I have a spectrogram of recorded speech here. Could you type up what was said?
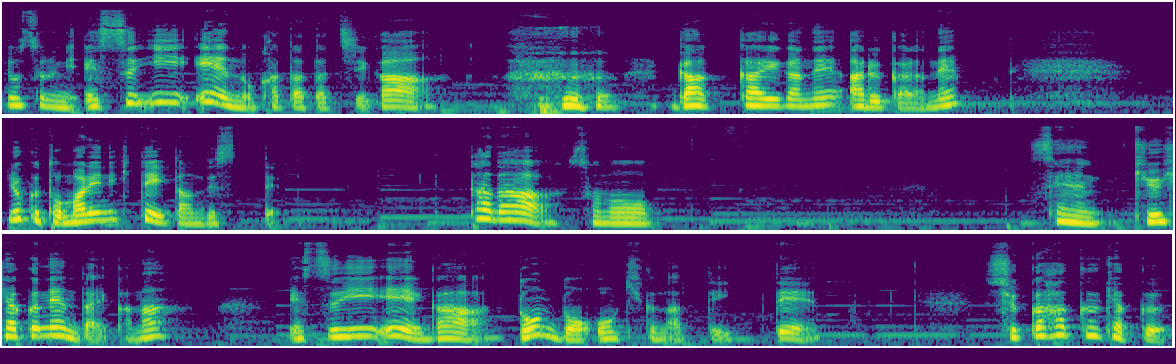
要するに SEA の方たちが 学会がねあるからね。よく泊まりに来ていたんですって。ただその1900年代かな。SEA がどんどん大きくなっていって宿泊客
